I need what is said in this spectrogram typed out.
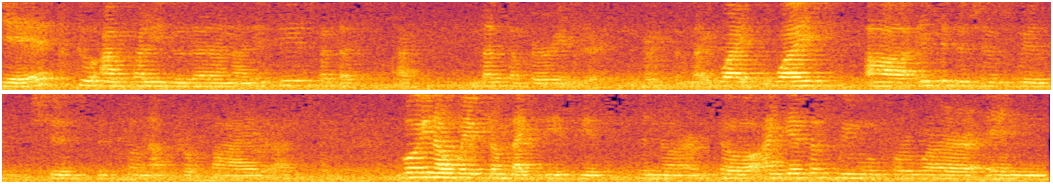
yet to actually do that analysis, but that's a, that's a very interesting question. Like why why uh, institutions will choose to clone a profile as going away from like this is the norm. So I guess as we move forward and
